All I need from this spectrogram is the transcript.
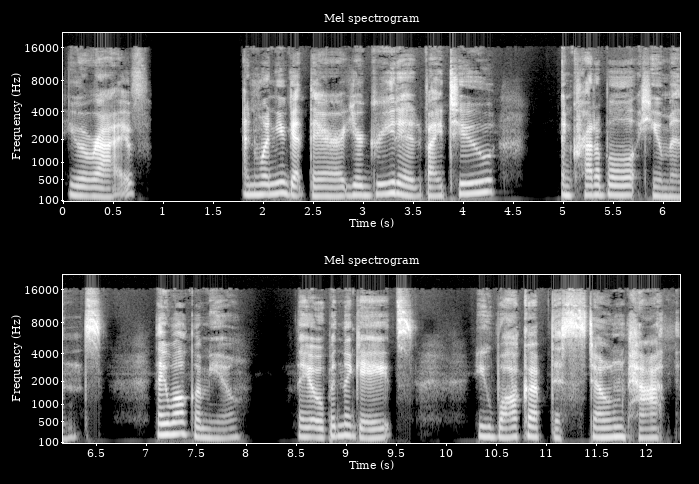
You arrive, and when you get there, you're greeted by two incredible humans. They welcome you, they open the gates. You walk up this stone path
